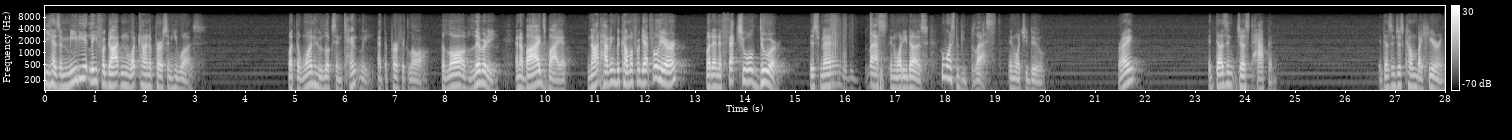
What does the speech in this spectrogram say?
he has immediately forgotten what kind of person he was. But the one who looks intently at the perfect law, the law of liberty, and abides by it, not having become a forgetful hearer, but an effectual doer, this man will be blessed in what he does. Who wants to be blessed in what you do? right? It doesn't just happen. It doesn't just come by hearing,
